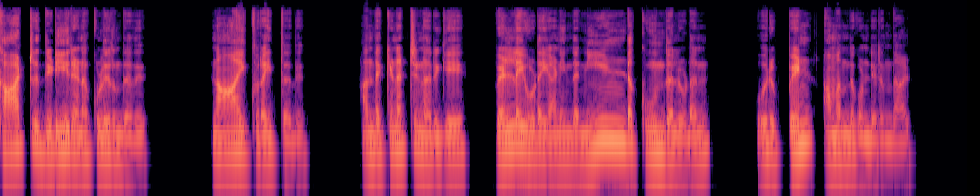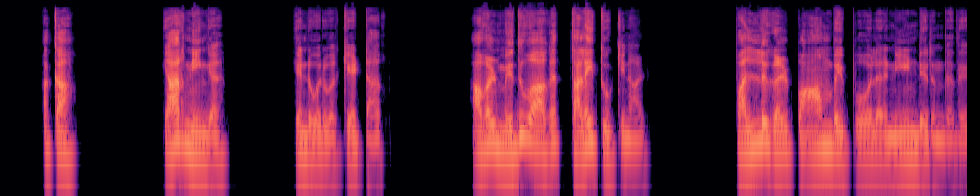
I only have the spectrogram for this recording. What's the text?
காற்று திடீரென குளிர்ந்தது. நாய் குரைத்தது. அந்த கிணற்றின் அருகே வெள்ளை உடை அணிந்த நீண்ட கூந்தலுடன் ஒரு பெண் அமர்ந்து கொண்டிருந்தாள். அக்கா யார் நீங்க என்று ஒருவர் கேட்டார். அவள் மெதுவாக தலை தூக்கினாள். பல்லுகள் பாம்பை போல நீண்டிருந்தது.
